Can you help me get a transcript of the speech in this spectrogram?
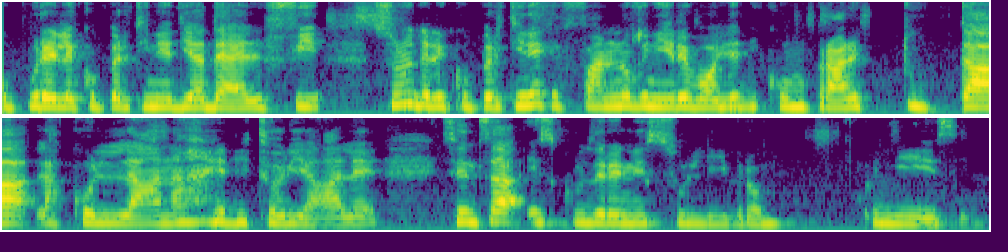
oppure le copertine di Adelphi, sono delle copertine che fanno venire voglia di comprare tutta la collana editoriale senza escludere nessun libro. Quindi sì.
